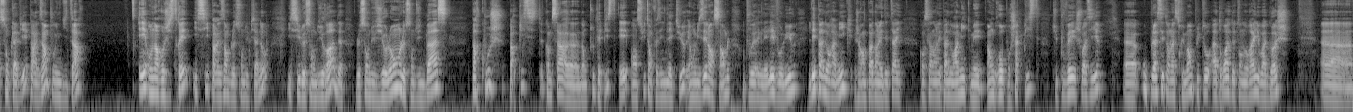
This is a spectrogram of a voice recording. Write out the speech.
son clavier, par exemple, ou une guitare. Et on enregistrait ici, par exemple, le son du piano. Ici, le son du rod, le son du violon, le son d'une basse, par couche, par piste, comme ça, euh, donc toutes les pistes, et ensuite on faisait une lecture et on lisait l'ensemble. On pouvait régler les volumes, les panoramiques, je ne rentre pas dans les détails concernant les panoramiques, mais en gros pour chaque piste, tu pouvais choisir euh, où placer ton instrument, plutôt à droite de ton oreille ou à gauche, euh,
